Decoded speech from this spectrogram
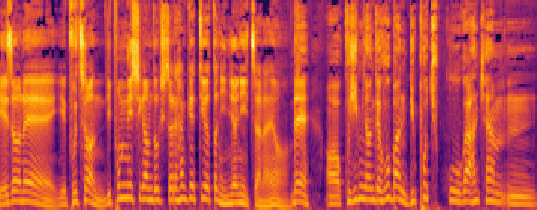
예전에 부천 리폼니시 감독 시절에 함께 뛰었던 인연이 있잖아요. 네, 어, 90년대 후반 리포 축구가 한참 음,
